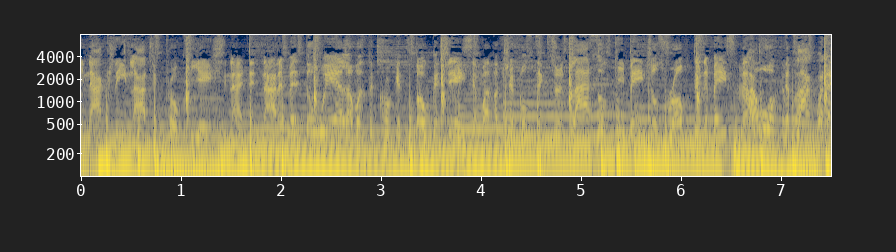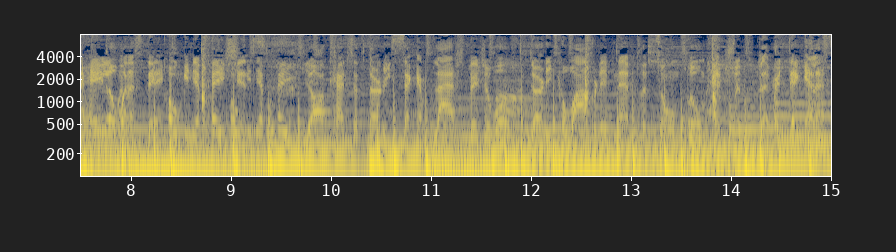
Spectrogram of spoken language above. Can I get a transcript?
Me, not clean logic procreation. I did not invent the wheel, I was the crooked spoke adjacent. While the triple sixers lassos keep angels roped in the basement. I walk the block with a halo and a stick, poking your patience. Y'all catch a 30 second flash visual. Dirty cooperative net platoon, plume head trip split ridiculous.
